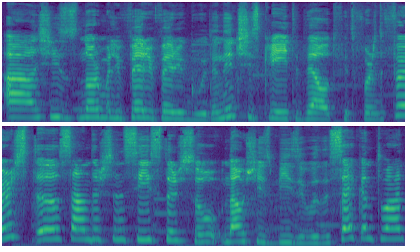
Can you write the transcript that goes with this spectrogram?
Uh, she's normally very very good in it. She's created the outfit for the first uh, Sanderson sister, so now she's busy with the second one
